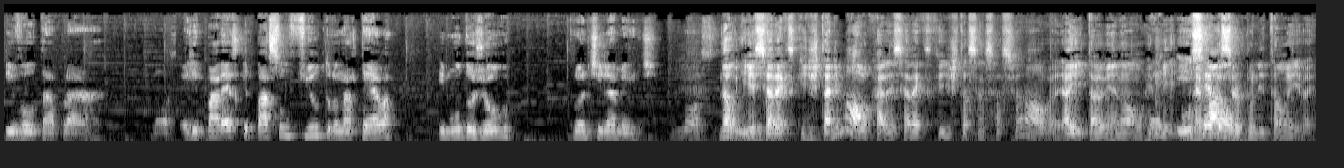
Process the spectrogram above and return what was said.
e voltar pra... Nossa, ele parece que passa um filtro na tela e muda o jogo pro antigamente. Nossa, não, e esse Alex Kidd tá animal, cara. Esse Alex Kidd tá sensacional, velho. Aí, tá vendo? Um, rem é, um remaster é bonitão aí, velho.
